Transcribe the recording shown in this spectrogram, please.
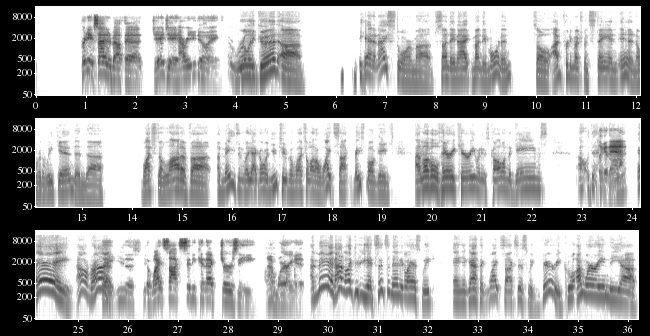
Pretty excited about that. JJ, how are you doing? Really good. Uh, we had a nice storm uh, Sunday night, Monday morning. So I've pretty much been staying in over the weekend and uh, watched a lot of, uh, amazingly, I go on YouTube and watch a lot of White Sox baseball games. I love old Harry Caray when he was calling the games. Oh, look at that. Hey, all right. The, the, the White Sox City Connect jersey. I'm oh, wearing it. Uh, man, I like you. You had Cincinnati last week, and you got the White Sox this week. Very cool. I'm wearing the uh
